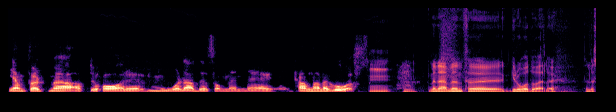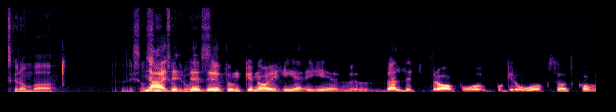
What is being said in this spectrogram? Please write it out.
jämfört med att du har eh, målade som en kanadagås. mm. Mm. Men även för grå då eller? Eller ska de vara liksom Nej, det, det, det funkar nog he, he, väldigt bra på, på grå också. Att kom,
